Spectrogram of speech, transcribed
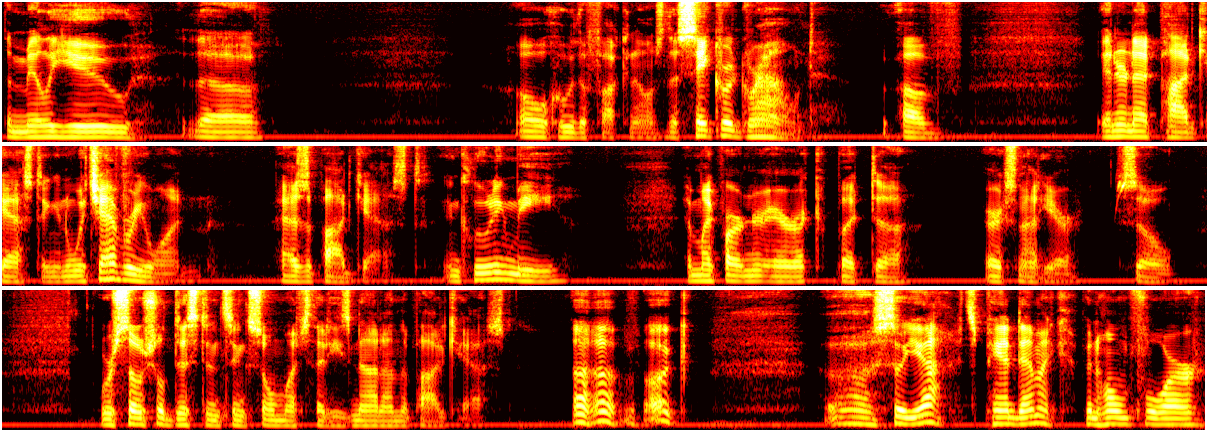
the milieu, the oh, who the fuck knows, the sacred ground of internet podcasting, in which everyone has a podcast, including me and my partner Eric. But uh, Eric's not here, so we're social distancing so much that he's not on the podcast. fuck. Uh, so yeah, it's pandemic. Been home for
